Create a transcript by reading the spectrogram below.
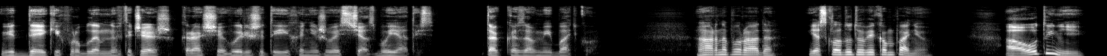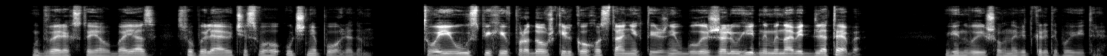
Від деяких проблем не втечеш, краще вирішити їх, аніж весь час боятись. Так казав мій батько. Гарна порада. Я складу тобі компанію. А от і ні. У дверях стояв Баяз, спопиляючи свого учня поглядом. Твої успіхи впродовж кількох останніх тижнів були жалюгідними навіть для тебе. Він вийшов на відкрите повітря.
